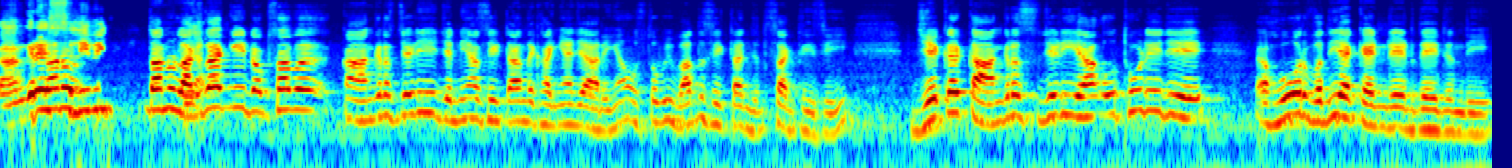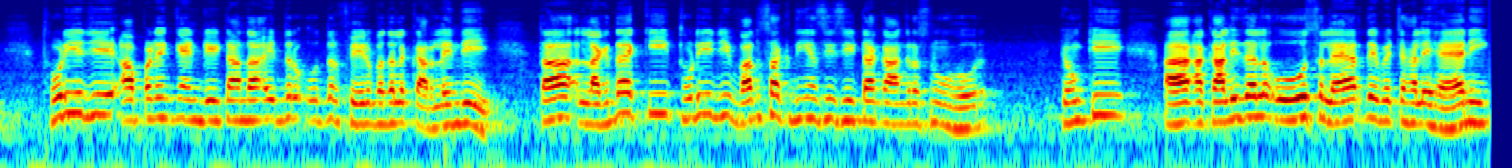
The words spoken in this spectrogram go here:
ਕਾਂਗਰਸ ਲਈ ਵੀ ਤੁਹਾਨੂੰ ਲੱਗਦਾ ਕਿ ਡਾਕਟਰ ਸਾਹਿਬ ਕਾਂਗਰਸ ਜਿਹੜੀ ਜਿੰਨੀਆਂ ਸੀਟਾਂ ਦਿਖਾਈਆਂ ਜਾ ਰਹੀਆਂ ਉਸ ਤੋਂ ਵੀ ਵੱਧ ਸੀਟਾਂ ਜਿੱਤ ਸਕਦੀ ਸੀ। ਜੇਕਰ ਕਾਂਗਰਸ ਜਿਹੜੀ ਆ ਉਹ ਥੋੜੇ ਜੇ ਹੋਰ ਵਧੀਆ ਕੈਂਡੀਡੇਟ ਦੇ ਦਿੰਦੀ ਥੋੜੀ ਜਿਹੀ ਆਪਣੇ ਕੈਂਡੀਡੇਟਾਂ ਦਾ ਇੱਧਰ ਉੱਧਰ ਫੇਰ ਬਦਲ ਕਰ ਲੈਂਦੀ, ਤਾਂ ਲੱਗਦਾ ਕਿ ਥੋੜੀ ਜਿਹੀ ਵੱਧ ਸਕਦੀਆਂ ਸੀ ਸੀਟਾਂ ਕਾਂਗਰਸ ਨੂੰ ਹੋਰ, ਕਿਉਂਕਿ ਅਕਾਲੀ ਦਲ ਉਸ ਲਹਿਰ ਦੇ ਵਿੱਚ ਹਲੇ ਹੈ ਨਹੀਂ।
